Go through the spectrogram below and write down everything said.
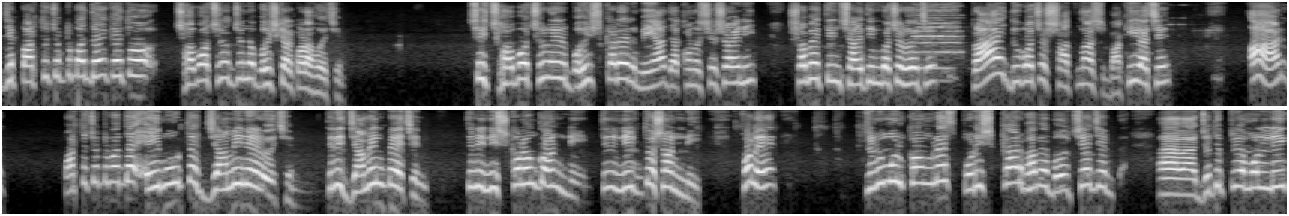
যে পার্থ চট্টোপাধ্যায়কে তো ছ বছরের জন্য বহিষ্কার করা হয়েছে। সেই ছ বছরের বহিষ্কারের মেয়াদ এখনও শেষ হয়নি। সবে তিন, সাড়ে তিন বছর হয়েছে। প্রায় দু বছর, সাত মাস বাকি আছে। আর পার্থ চট্টোপাধ্যায় এই মুহূর্তে জামিনে রয়েছেন। তিনি জামিন পেয়েছেন। তিনি নিষ্কলঙ্ক হননি। তিনি নির্দোষ হননি। ফলে তৃণমূল কংগ্রেস পরিষ্কারভাবে বলছে যে জ্যোতিপ্রিয় মল্লিক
